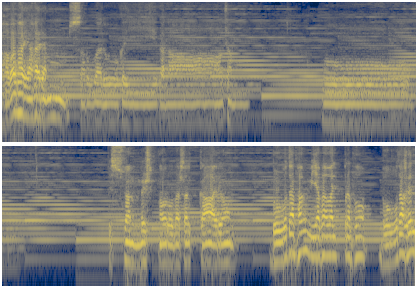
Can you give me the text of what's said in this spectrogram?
ഭവഭയഹരം സർവലോകൈകനാഥം. ഓം വിശ്വം വിഷ്ണുർവസൽക്കാരോ ഭൂതഭവ്യഭവൽപ്രഭു ഭൂതഹൃൽ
